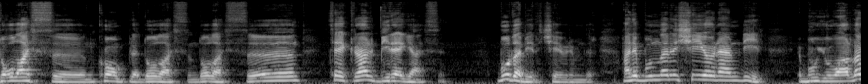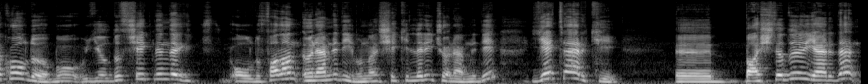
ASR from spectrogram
Dolaşsın. Komple dolaşsın dolaşsın. Tekrar bire gelsin. Bu da bir çevrimdir. Hani bunların şeyi önemli değil. Bu yuvarlak oldu, bu yıldız şeklinde oldu falan önemli değil. Bunların şekilleri hiç önemli değil. Yeter ki e, başladığı yerden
